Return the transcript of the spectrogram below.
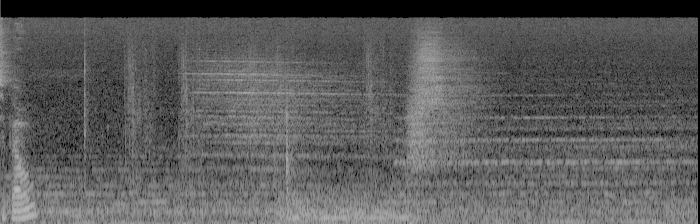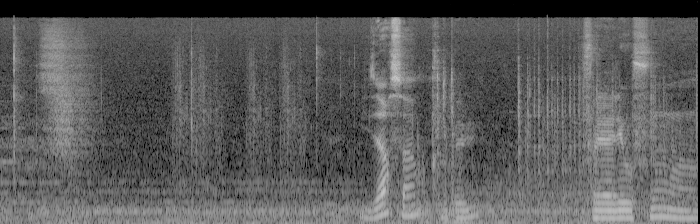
Elle est passée par où Bizarre ça, j'ai pas vu. Il fallait aller au fond. euh,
